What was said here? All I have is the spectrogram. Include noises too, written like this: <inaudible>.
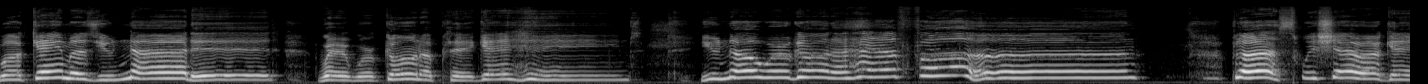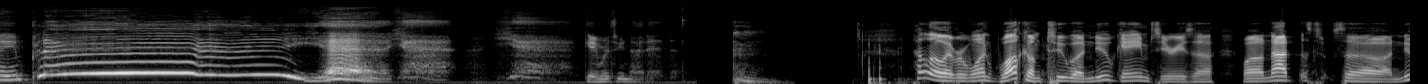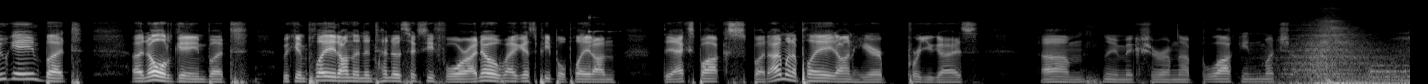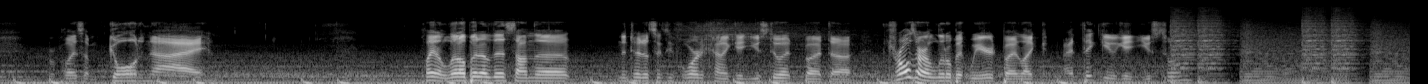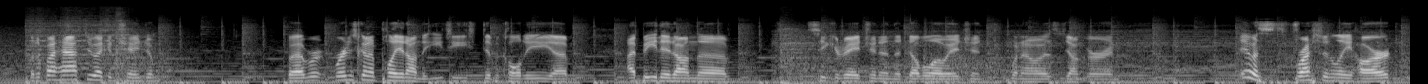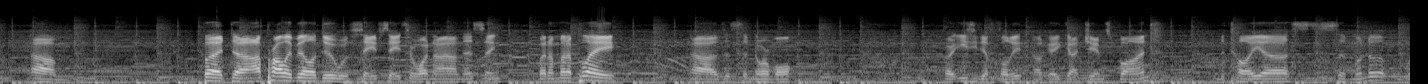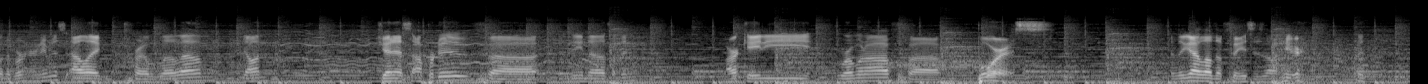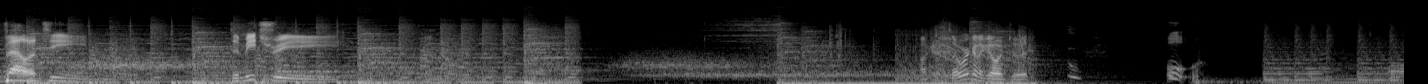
We're Gamers United, where we're gonna play games. You know we're gonna have fun. Plus, we share our gameplay. Yeah, yeah, yeah. Gamers United. <clears throat> Hello, everyone. Welcome to a new game series. Uh, well, not a new game, but an old game. But we can play it on the Nintendo 64. I know. I guess people play it on the Xbox, but I'm gonna play it on here for you guys. Um, let me make sure I'm not blocking much. We're playing some GoldenEye. Played a little bit of this on the Nintendo 64 to kind of get used to it, but uh, controls are a little bit weird. But like, I think you get used to them. But if I have to, I can change them. But we're, we're just gonna play it on the easy difficulty. Um, I beat it on the Secret Agent and the Double O Agent when I was younger, and it was frustratingly hard. Um, but uh, I'll probably be able to do it with save states or whatnot on this thing. But I'm gonna play uh, just the normal or easy difficulty. Okay, got James Bond, Natalia Simunda, whatever her name is, Alec Janus Operative, uh, Nina something, Arcady Romanov, uh, Boris. And they gotta love the faces on here. <laughs> Valentine, Dimitri. Okay, so we're gonna go into it. Ooh.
